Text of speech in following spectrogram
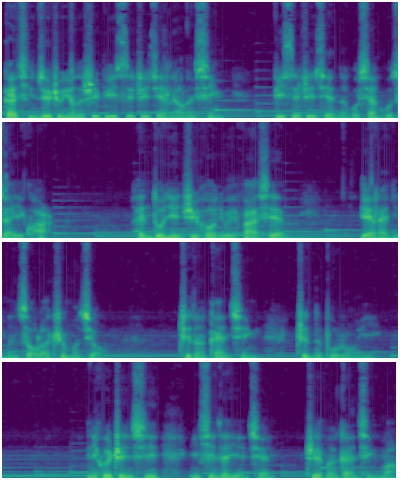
感情最重要的是彼此之间两人心，彼此之间能够相互在一块儿。很多年之后，你会发现，原来你们走了这么久，这段感情真的不容易。你会珍惜你现在眼前这份感情吗？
